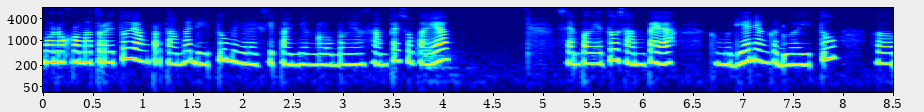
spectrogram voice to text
Monokromator itu yang pertama dia itu menyeleksi panjang gelombang yang sampai supaya sampelnya itu sampai ya kemudian yang kedua itu e,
